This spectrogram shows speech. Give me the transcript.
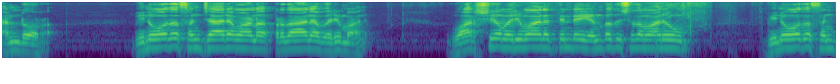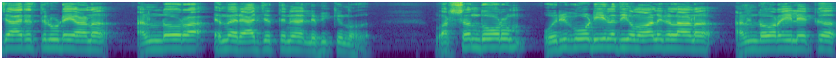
അൻഡോറ. വിനോദസഞ്ചാരമാണ് പ്രധാന വരുമാനം. വാർഷിക വരുമാനത്തിന്റെ എൺപത് ശതമാനവും വിനോദസഞ്ചാരത്തിലൂടെയാണ് അൻഡോറ എന്ന രാജ്യത്തിന് ലഭിക്കുന്നത്. വർഷം തോറും ഒരു കോടിയിലധികം ആളുകളാണ് അൻഡോറയിലേക്ക്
